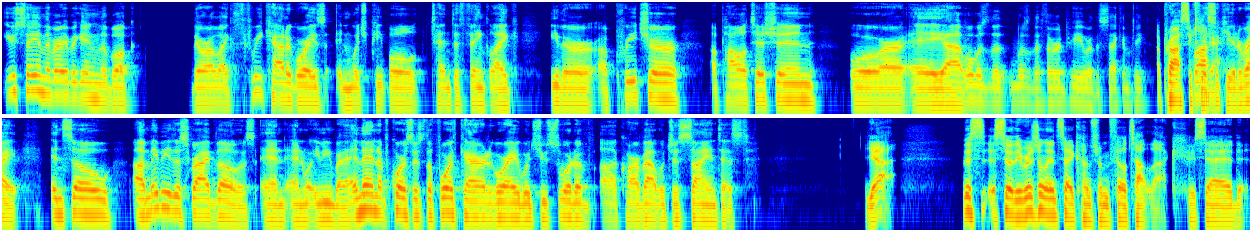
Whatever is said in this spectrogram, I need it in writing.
You say in the very beginning of the book, there are like three categories in which people tend to think like either a preacher, a politician, or a uh, what was the what was the third P or the second P? A prosecutor. Prosecutor, right? And so uh, maybe describe those and and what you mean by that. And then of course there's the fourth category which you sort of uh, carve out, which is scientist. Yeah, this so the original insight comes from Phil Tetlock, who said.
